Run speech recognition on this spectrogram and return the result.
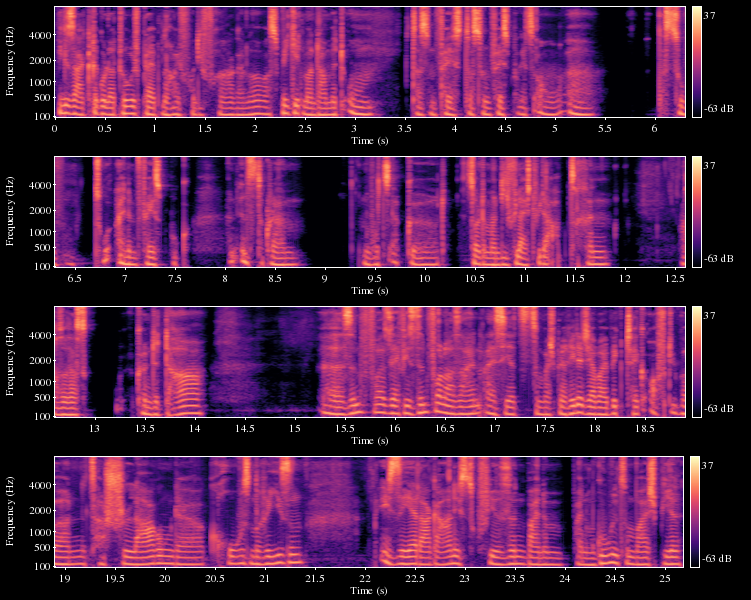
Wie gesagt, regulatorisch bleibt nach wie vor die Frage, ne? Was, wie geht man damit um, dass ein Face, dass ein Facebook jetzt auch, äh, dass zu, zu einem Facebook, ein Instagram, ein WhatsApp gehört? Sollte man die vielleicht wieder abtrennen? Also das könnte da äh, sinnvoll, sehr viel sinnvoller sein, als jetzt zum Beispiel redet ja bei Big Tech oft über eine Zerschlagung der großen Riesen. Ich sehe da gar nicht so viel Sinn bei einem, bei einem Google zum Beispiel.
